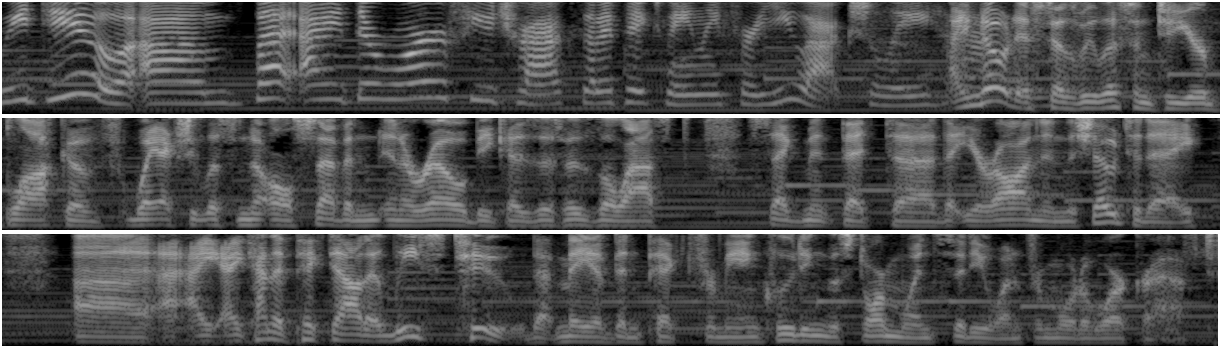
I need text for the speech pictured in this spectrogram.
We do, um, but I there were a few tracks that I picked mainly for you, actually. I Um, noticed as we listened to your block of, we actually listened to all seven in a row because this is the last segment that uh, that you're on in the show today. Uh, I, I kind of picked out at least two that may have been picked for me, including the Stormwind City one from World of Warcraft.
